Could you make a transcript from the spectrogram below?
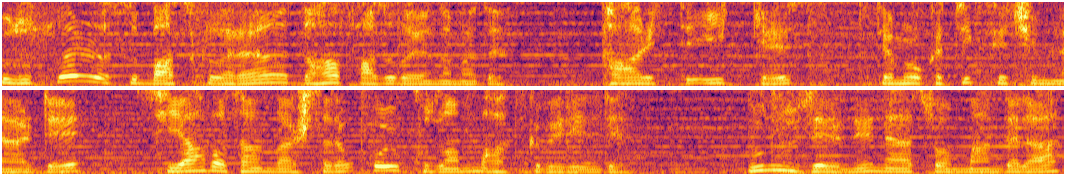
uluslararası baskılara daha fazla dayanamadı. Tarihte ilk kez demokratik seçimlerde siyah vatandaşlara oy kullanma hakkı verildi. Bunun üzerine Nelson Mandela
